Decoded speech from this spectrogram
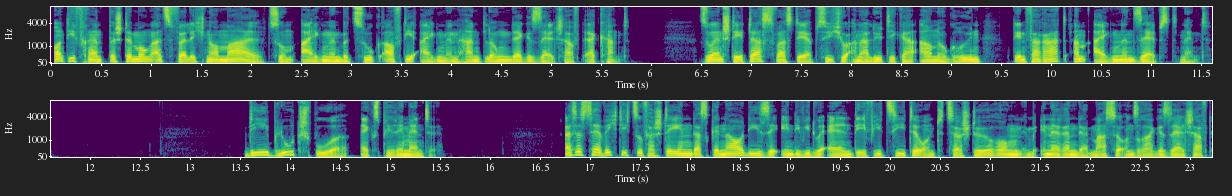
und die Fremdbestimmung als völlig normal zum eigenen Bezug auf die eigenen Handlungen der Gesellschaft erkannt. So entsteht das, was der Psychoanalytiker Arno Grün den Verrat am eigenen Selbst nennt. Die Blutspur-Experimente Es ist sehr wichtig zu verstehen, dass genau diese individuellen Defizite und Zerstörungen im Inneren der Masse unserer Gesellschaft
